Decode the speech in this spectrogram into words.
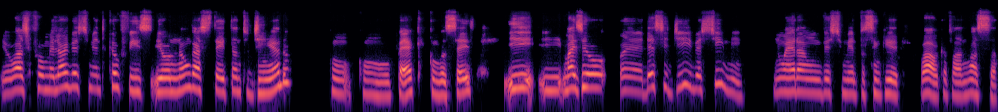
Eu acho que foi o melhor investimento que eu fiz. Eu não gastei tanto dinheiro com, com o PEC, com vocês, e, e mas eu é, decidi investir em mim. Não era um investimento assim que uau, que eu falo, nossa,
